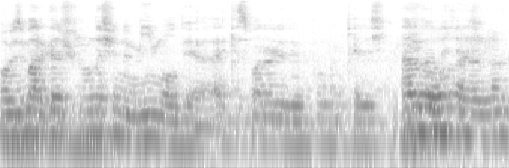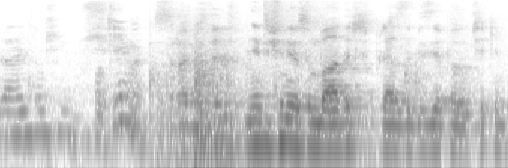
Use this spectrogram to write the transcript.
O bizim arkadaş grubunda şimdi meme oldu ya. Herkes bana öyle diyor. Burnun keleş gibi. Harbiden de keleş. gayet okeymiş. Okey mi? Sıra bizde mi? Ne düşünüyorsun Bahadır? Biraz da biz yapalım çekim.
